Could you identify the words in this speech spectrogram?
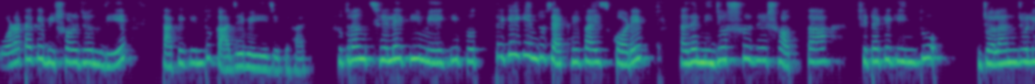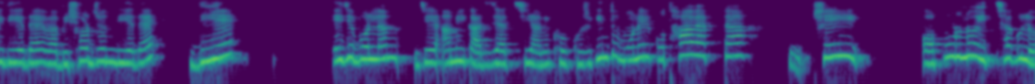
পড়াটাকে বিসর্জন দিয়ে তাকে কিন্তু কাজে বেরিয়ে যেতে হয়। সুতরাং ছেলে কি, মেয়ে কি, প্রত্যেকেই কিন্তু স্যাক্রিফাইস করে। তাদের নিজস্ব যে সত্তা, সেটাকে কিন্তু জলাঞ্জলি দিয়ে দেয় বা বিসর্জন দিয়ে দেয়। দিয়ে এই যে বললাম যে, আমি কাজে যাচ্ছি, আমি খুব খুশি। কিন্তু মনের কোথাও একটা সেই অপূর্ণ ইচ্ছাগুলো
